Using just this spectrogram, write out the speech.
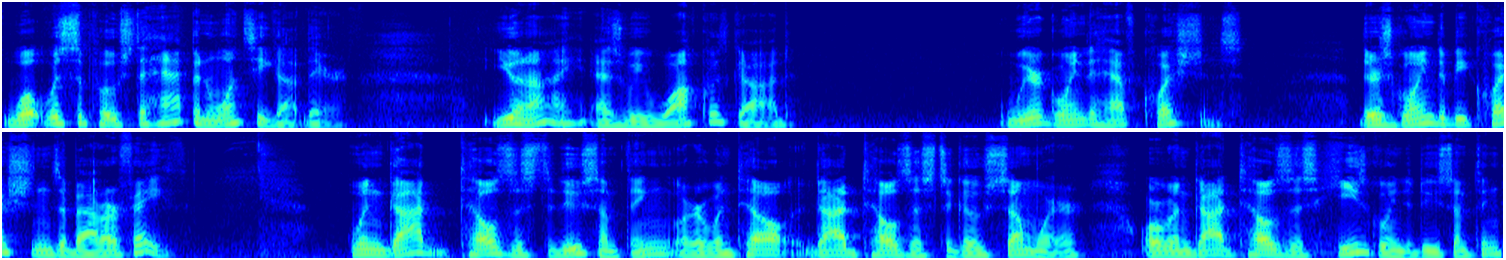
what was supposed to happen once he got there. You and I, as we walk with God, we're going to have questions. There's going to be questions about our faith. When God tells us to do something, or when tell, God tells us to go somewhere, or when God tells us He's going to do something,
